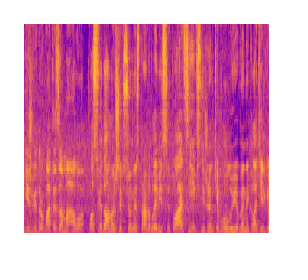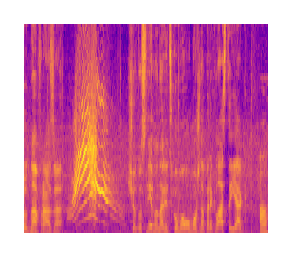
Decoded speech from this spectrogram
ніж відрубати замало. Посвідомивши всю несправедливість ситуації, в сніжинки в голові виникла тільки одна фраза. Що дослівно на людську мову можна перекласти як Ах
